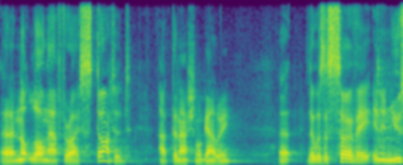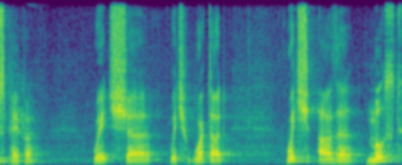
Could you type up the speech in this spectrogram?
uh, not long after I started at the National Gallery, uh, there was a survey in a newspaper which, uh, which worked out which are the most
